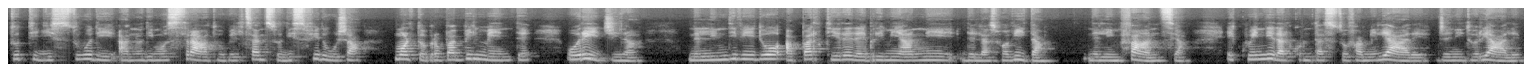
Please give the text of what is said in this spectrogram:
tutti gli studi hanno dimostrato che il senso di sfiducia molto probabilmente origina nell'individuo a partire dai primi anni della sua vita, nell'infanzia e quindi dal contesto familiare, genitoriale.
